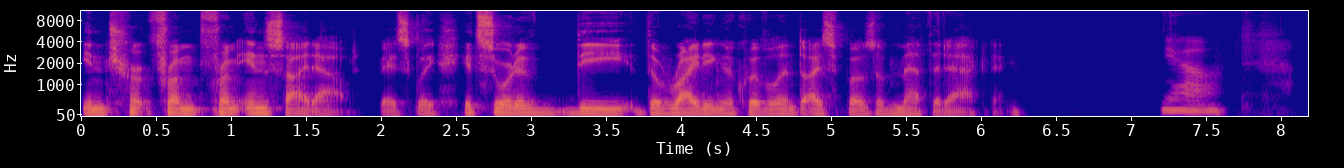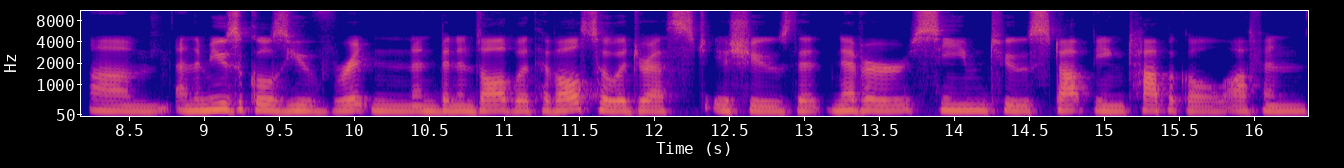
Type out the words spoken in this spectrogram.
in ter- from from inside out. Basically, it's sort of the the writing equivalent, I suppose, of method acting. Yeah. Um, and the musicals you've written and been involved with have also addressed issues that never seem to stop being topical, often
